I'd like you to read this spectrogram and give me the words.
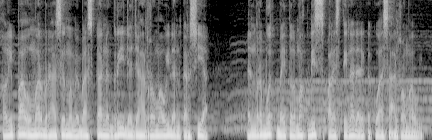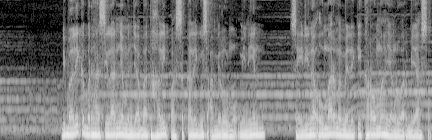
Khalifah Umar berhasil membebaskan negeri jajahan Romawi dan Persia dan merebut Baitul Maqdis Palestina dari kekuasaan Romawi. Di balik keberhasilannya menjabat khalifah sekaligus Amirul Mukminin, Sayyidina Umar memiliki karomah yang luar biasa.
